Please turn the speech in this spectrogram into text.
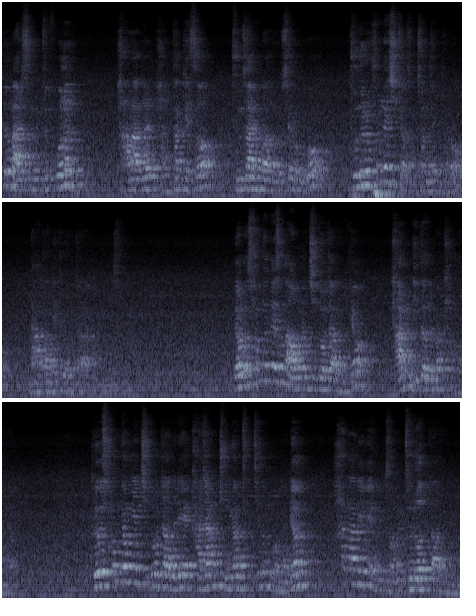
그 말씀을 듣고는 바락을 발탁해서 군사령관으로 세우고 군을 훈련시켜서 전쟁터로 나가게 되었다는 것입니다. 여러분 성경에서 나오는 지도자는요 다른 리더들과 달라요. 그 성경의 지도자들의 가장 중요한 특징은 뭐냐면 하나님의 음성을 들었다는 겁니다.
